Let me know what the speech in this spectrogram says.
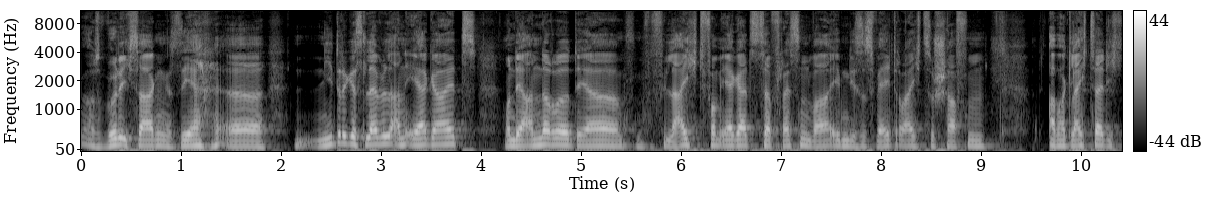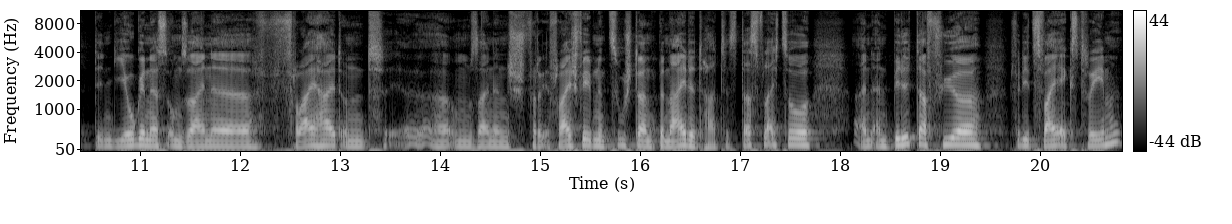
also würde ich sagen, sehr äh, niedriges Level an Ehrgeiz. Und der andere, der vielleicht vom Ehrgeiz zerfressen war, eben dieses Weltreich zu schaffen, aber gleichzeitig den Diogenes um seine Freiheit und äh, um seinen freischwebenden Zustand beneidet hat. Ist das vielleicht so ein, ein Bild dafür, für die zwei Extreme?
